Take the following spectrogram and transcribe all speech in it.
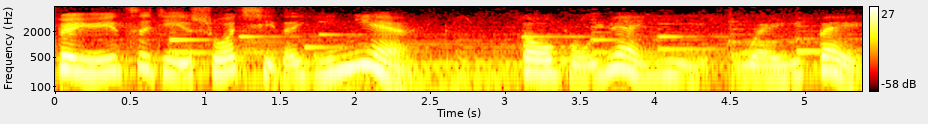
对于自己所起的一念，都不愿意违背。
